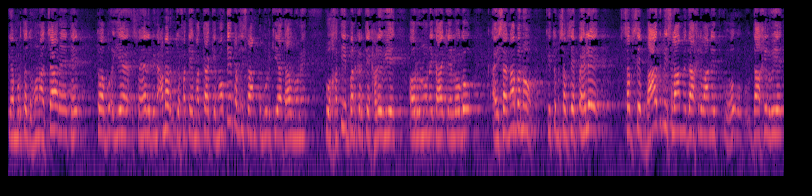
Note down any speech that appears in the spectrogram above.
یا مرتد ہونا چاہ رہے تھے تو اب یہ سہیل بن عمر جو فتح مکہ کے موقع پر اسلام قبول کیا تھا، انہوں نے وہ خطیب بن کر کے کھڑے ہوئے اور انہوں نے کہا کہ لوگوں ایسا نہ بنو کہ تم سب سے پہلے، سب سے بعد میں اسلام میں داخل وانے، داخل ہوئے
